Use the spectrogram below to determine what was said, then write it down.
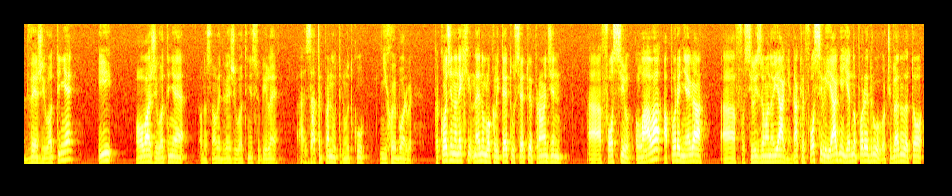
dve životinje i ova životinja, odnosno ove dve životinje su bile zatrpane u trenutku njihove borbe. Takođe na, neki, na jednom lokalitetu u svetu je pronađen fosil lava, a pored njega a, fosilizovano jagnje. Dakle, fosili jagnje jedno pored drugog. Očigledno da to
